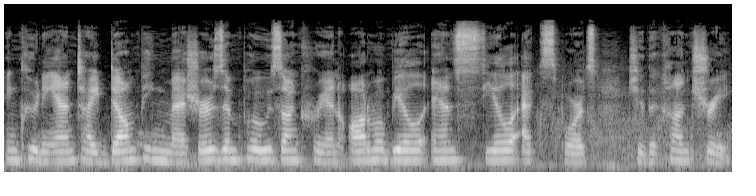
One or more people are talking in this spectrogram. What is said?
including anti dumping measures imposed on Korean automobile and steel exports to the country.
